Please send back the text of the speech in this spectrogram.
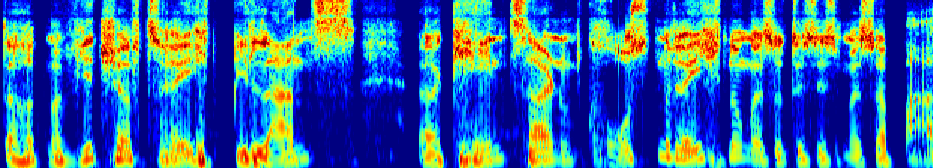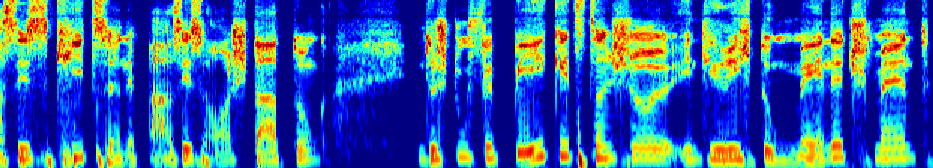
Da hat man Wirtschaftsrecht, Bilanz, äh, Kennzahlen und Kostenrechnung. Also das ist mal so ein Basiskit, eine Basisausstattung. In der Stufe B geht es dann schon in die Richtung Management.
